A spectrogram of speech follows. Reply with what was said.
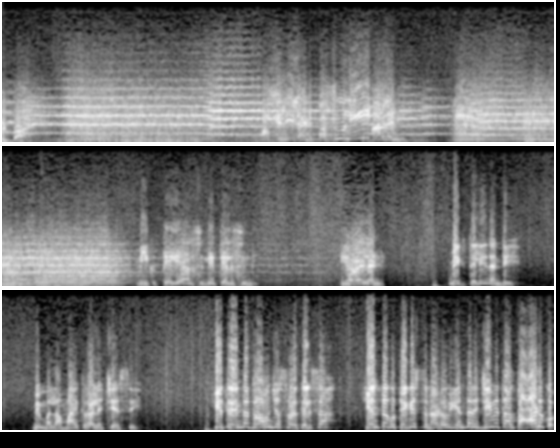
గుడ్ అసలు ఇలాంటి పశువుని ఆగండి. మీకు తెలియాల్సింది తెలిసింది. ఇక వెళ్ళండి. మీకు తెలియదండి. మిమ్మల్ని అమాయకురాలని చేసి ఇతను ఎంత ద్రోహం చేస్తున్నాడో తెలుసా? ఎంతకు తెగిస్తున్నాడో ఎంతటి జీవితాలతో ఆడుకో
